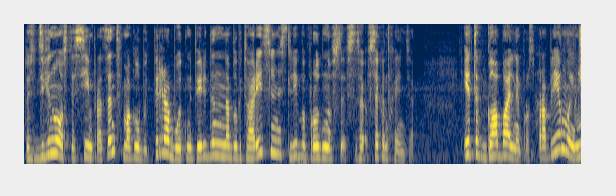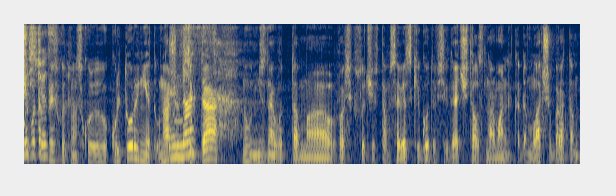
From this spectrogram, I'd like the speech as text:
То есть 97% могло быть переработано, передано на благотворительность, либо продано в, в секонд-хенде. Это глобальная просто проблема. А и почему мы так происходит? У нас культуры нет. У нас у же нас... всегда, ну, не знаю, вот там, а, во всяком случае, там, советские годы всегда читалось нормально, когда младший брат там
